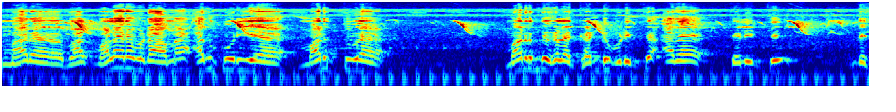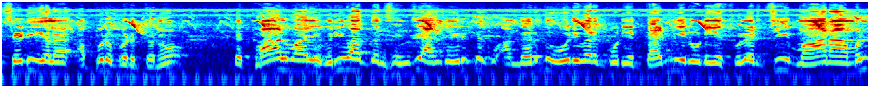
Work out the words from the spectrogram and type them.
மர வ- வளர விடாமல் அதுக்குரிய மருத்துவ மருந்துகளை கண்டுபிடித்து அதை தெளித்து இந்த செடிகளை அப்புறப்படுத்தணும். இந்த கால்வாயை விரிவாக்கம் செஞ்சு அங்கே இருக்க அங்கேருந்து ஓடி வரக்கூடிய தண்ணீருடைய சுழற்சி மாறாமல்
